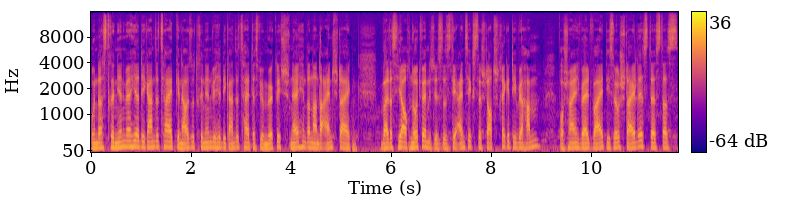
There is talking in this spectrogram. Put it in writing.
Und das trainieren wir hier die ganze Zeit. Genauso trainieren wir hier die ganze Zeit, dass wir möglichst schnell hintereinander einsteigen, weil das hier auch notwendig ist. Das ist die einzigste Startstrecke, die wir haben, wahrscheinlich weltweit, die so steil ist, dass das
